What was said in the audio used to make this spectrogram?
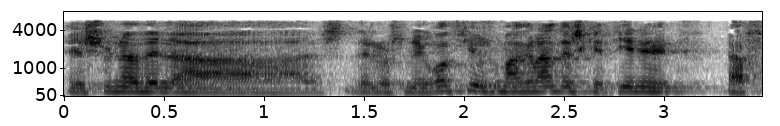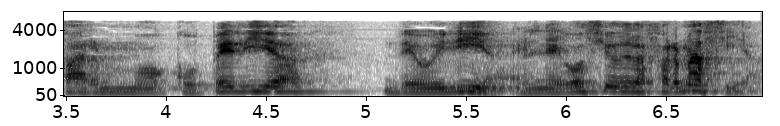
es uno de, de los negocios más grandes que tiene la farmacopedia de hoy día, el negocio de la farmacia.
